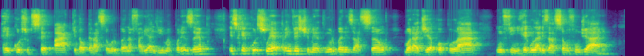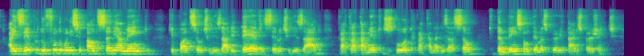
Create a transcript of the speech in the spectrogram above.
recurso de CEPAC, da Operação Urbana Faria Lima, por exemplo. Esse recurso é para investimento em urbanização, moradia popular, enfim, regularização fundiária. A exemplo do Fundo Municipal de Saneamento, que pode ser utilizado e deve ser utilizado para tratamento de esgoto, para canalização, que também são temas prioritários para a gente.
